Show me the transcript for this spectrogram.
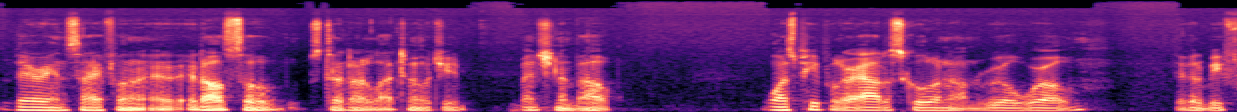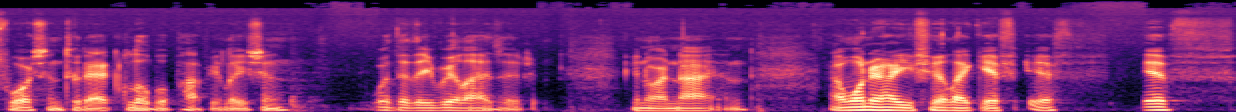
very insightful. It- also stood out a lot to me what you mentioned about once people are out of school and out in the real world, they're going to be forced into that global population, whether they realize it, you know, or not. And I wonder how you feel like if if if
